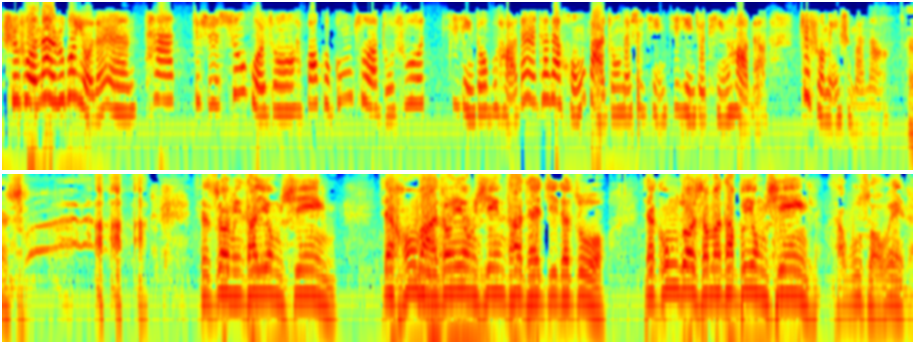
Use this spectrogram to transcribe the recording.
师傅，那如果有的人他就是生活中包括工作、读书记性都不好，但是他在弘法中的事情记性就挺好的，这说明什么呢？这说，这说明他用心，在弘法中用心，他才记得住。在工作什么他不用心，他无所谓的，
